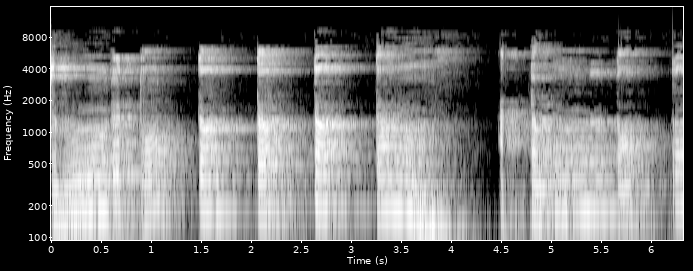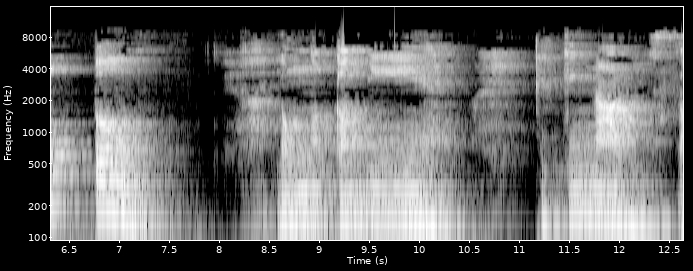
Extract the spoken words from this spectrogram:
ドゥルドドドドドあドゥルドドド夜中にいきなりさ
